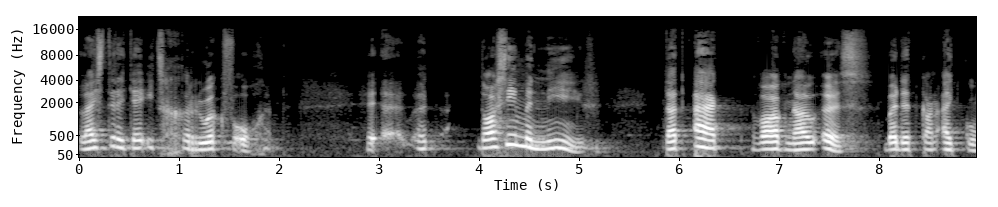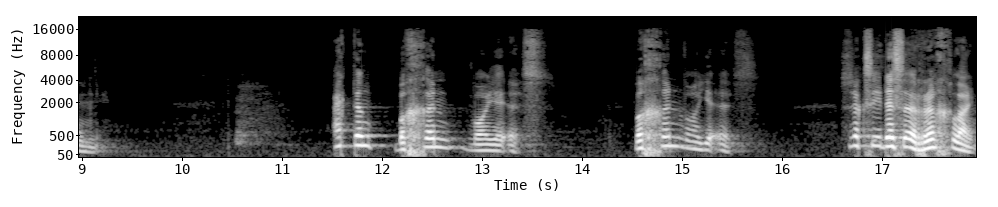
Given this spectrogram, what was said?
luister het jy iets gerook vanoggend. Daar's nie 'n manier dat ek waar ek nou is by dit kan uitkom nie. Ek dink begin waar jy is. Begin waar jy is. Soos ek sê dis 'n riglyn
